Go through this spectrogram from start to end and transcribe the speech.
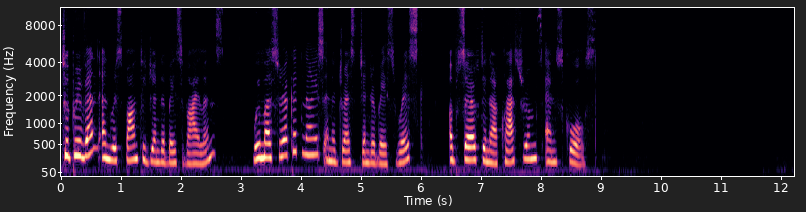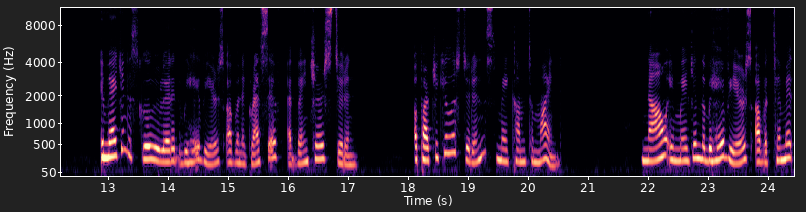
To prevent and respond to gender-based violence, we must recognize and address gender-based risk observed in our classrooms and schools. Imagine the school-related behaviors of an aggressive, adventurous student. A particular student may come to mind. Now imagine the behaviors of a timid,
